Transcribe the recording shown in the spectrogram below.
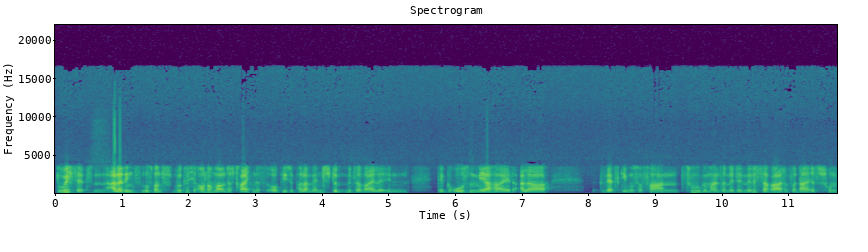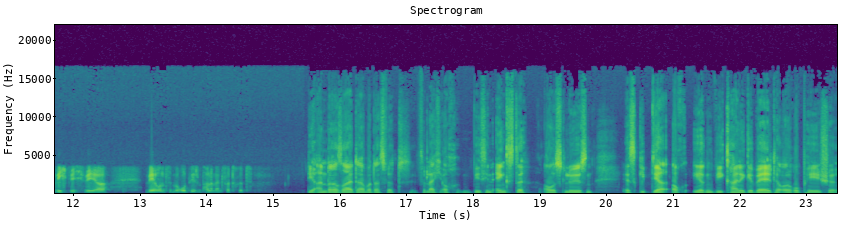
durchsetzen. Allerdings muss man wirklich auch nochmal unterstreichen, das Europäische Parlament stimmt mittlerweile in der großen Mehrheit aller Gesetzgebungsverfahren zu, gemeinsam mit dem Ministerrat. Und von daher ist es schon wichtig, wer, wer uns im Europäischen Parlament vertritt. Die andere Seite, aber das wird vielleicht auch ein bisschen Ängste auslösen. Es gibt ja auch irgendwie keine gewählte europäische,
